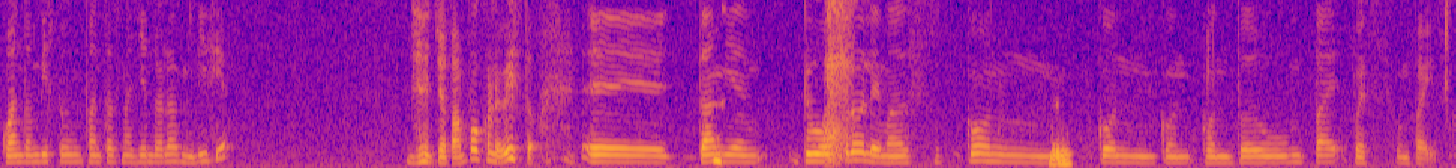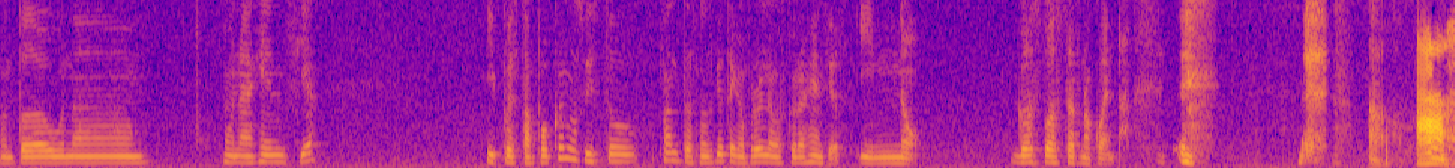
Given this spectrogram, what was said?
¿Cuándo han visto un fantasma yendo a la milicia? Yo, yo tampoco lo he visto. Eh, también tuvo problemas con, con, con, con todo un país, pues un país, con toda una, una agencia. Y pues tampoco hemos visto fantasmas que tengan problemas con agencias. Y no, Ghostbuster no cuenta. ¡Ah,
